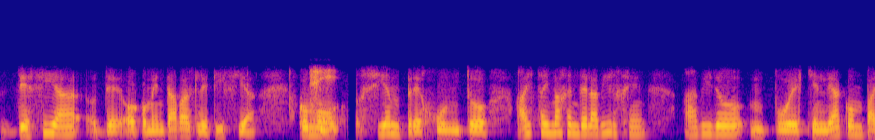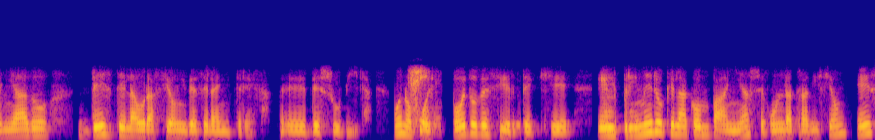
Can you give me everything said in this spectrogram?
decía o comentabas Leticia como siempre junto a esta imagen de la Virgen ha habido pues quien le ha acompañado desde la oración y desde la entrega eh, de su vida. Bueno, pues puedo decirte que el primero que la acompaña, según la tradición, es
